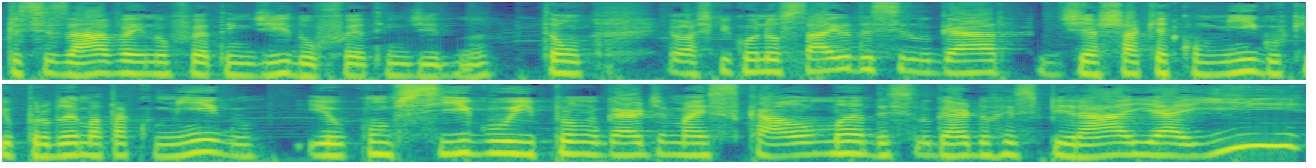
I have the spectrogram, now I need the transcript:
precisava e não foi atendido, ou foi atendido, né? Então, eu acho que quando eu saio desse lugar de achar que é comigo, que o problema tá comigo, eu consigo ir para um lugar de mais calma, desse lugar do respirar, e aí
